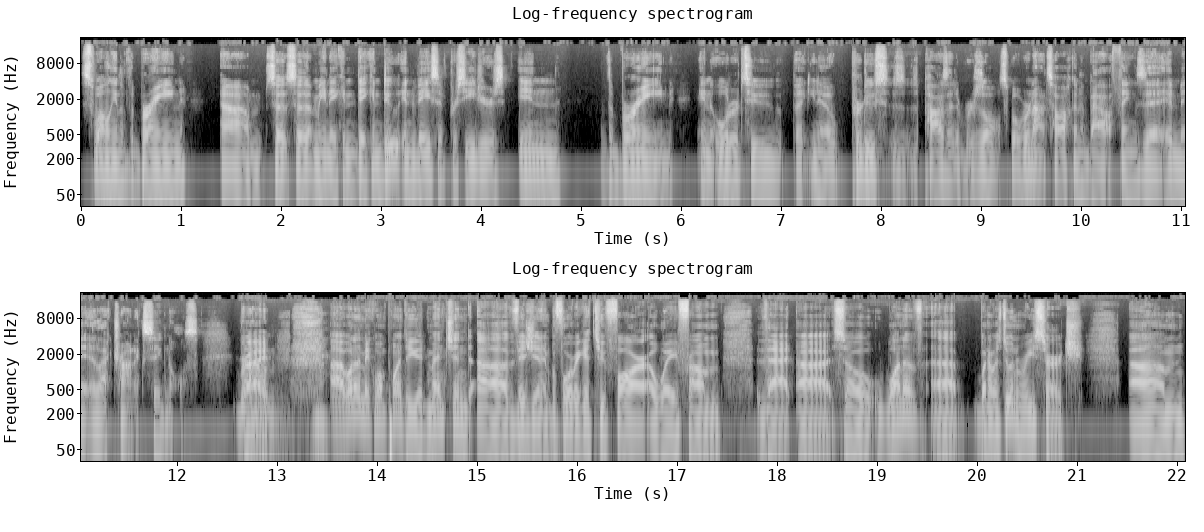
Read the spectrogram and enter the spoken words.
swelling of the brain. Um, so, so I mean, they can they can do invasive procedures in the brain in order to you know produce positive results but we're not talking about things that emit electronic signals. Right. Um, uh, i wanted to make one point that you had mentioned uh, vision and before we get too far away from that uh, so one of uh, when i was doing research um,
